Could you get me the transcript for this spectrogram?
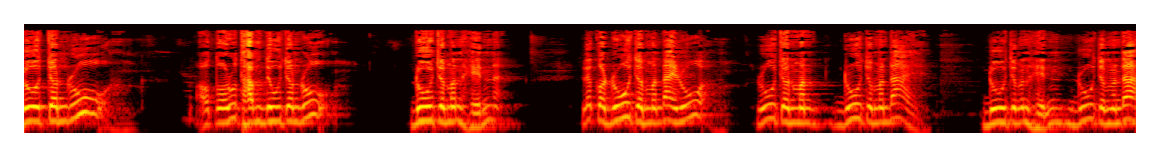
ดูจนรู้ เอาตัวรู้ทำดูจนรู้ ดูจนมันเห็นแล้วก็รู้จนมันได้รู้ รู้จนมันรู้จนมันได้ ดูจนมันเห็น รู้จนมันได้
